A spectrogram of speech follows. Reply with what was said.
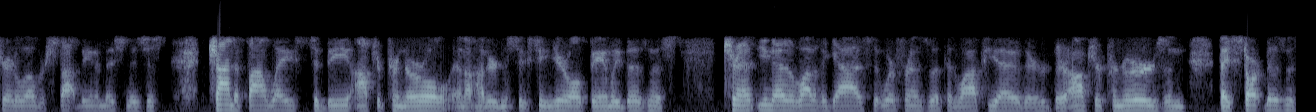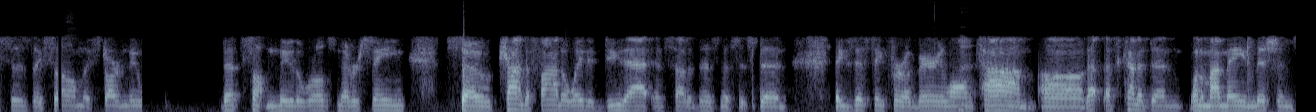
sure it'll ever stop being a mission. Is just trying to find ways to be entrepreneurial in a 116 year old family business. Trent, you know, a lot of the guys that we're friends with in YPO, they're they're entrepreneurs and they start businesses, they sell them, they start a new invent something new the world's never seen. So trying to find a way to do that inside a business that's been existing for a very long time, uh, that that's kind of been one of my main missions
